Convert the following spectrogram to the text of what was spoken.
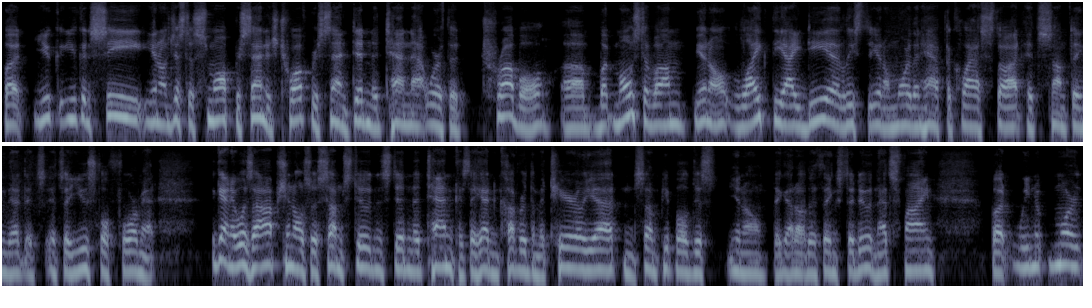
but you you can see you know just a small percentage 12% didn't attend not worth the trouble uh, but most of them you know liked the idea at least you know more than half the class thought it's something that it's it's a useful format. Again it was optional so some students didn't attend because they hadn't covered the material yet and some people just you know they got other things to do and that's fine. But we more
